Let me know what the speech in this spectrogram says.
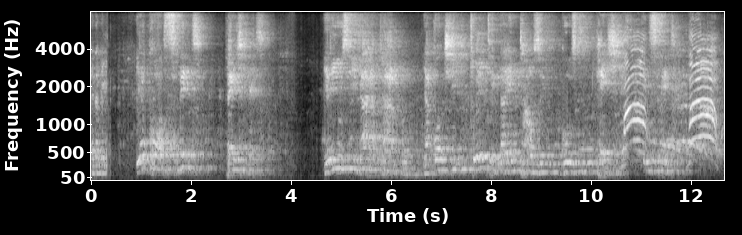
ɛna bɛ yɛkɔɔ smith pensioners. Yɛyusi ghana card no yɛakɔkye twenty nine thousand ghost pensions in smith. Wow!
